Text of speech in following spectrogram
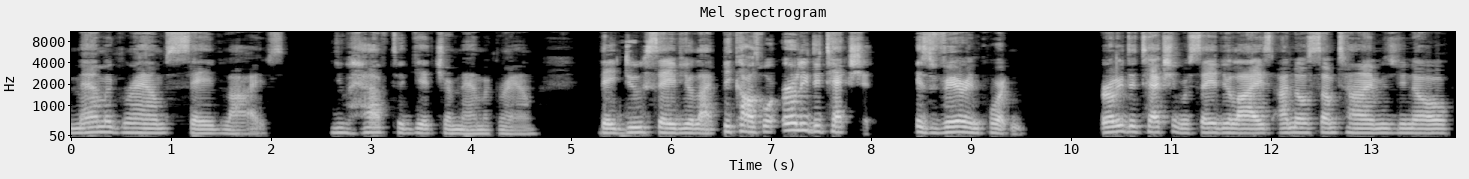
mammograms save lives. You have to get your mammogram. They do save your life because well, early detection is very important. Early detection will save your lives. I know sometimes, you know,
